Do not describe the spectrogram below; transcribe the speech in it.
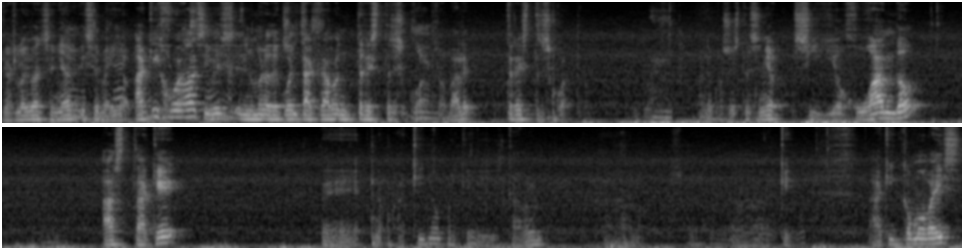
que os lo iba a enseñar y se me ha ido. Aquí juega, si veis el número de cuenta acaba en 334, ¿vale? 334. Vale, pues este señor siguió jugando hasta que... Eh, no, aquí no, porque el cabrón... Ah, aquí. Aquí, como veis...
